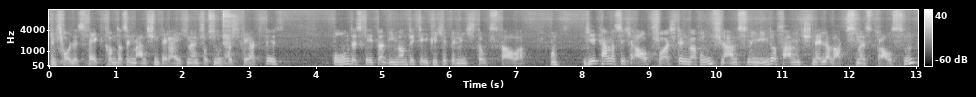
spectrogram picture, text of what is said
ein volles Spektrum, das in manchen Bereichen einfach nur verstärkt ist. Und es geht dann immer um die tägliche Belichtungsdauer. Und hier kann man sich auch vorstellen, warum Pflanzen im Indoor-Farming schneller wachsen als draußen.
